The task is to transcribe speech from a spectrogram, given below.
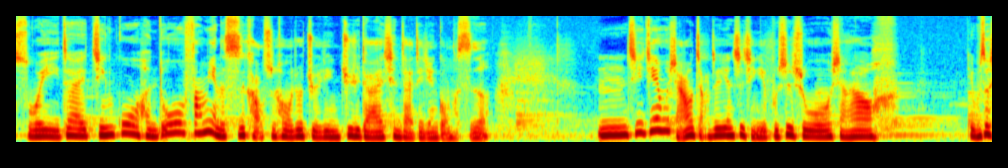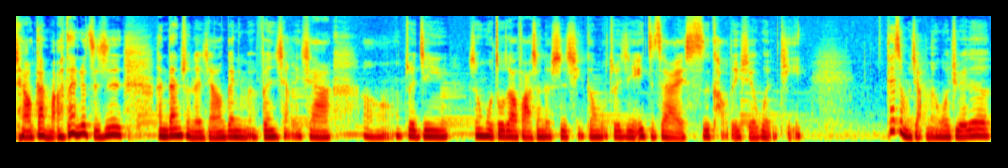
所以在经过很多方面的思考之后，就决定继续待在现在这间公司了。嗯，其实今天我想要讲这件事情，也不是说想要，也不是想要干嘛，但就只是很单纯的想要跟你们分享一下，嗯，最近生活周遭发生的事情，跟我最近一直在思考的一些问题。该怎么讲呢？我觉得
